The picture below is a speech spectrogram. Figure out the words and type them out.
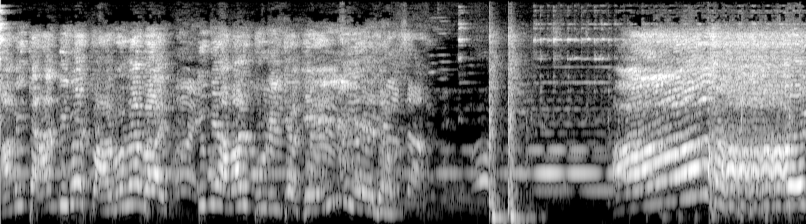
আমি দান দিবার পারব না ভাই। তুমি আমার বুড়িটাকেই নিয়ে যাও। আচ্ছা। আর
